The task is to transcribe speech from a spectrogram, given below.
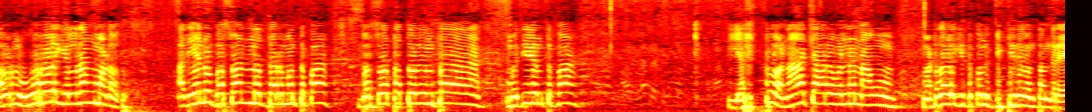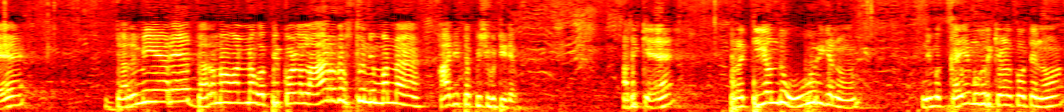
ಅವ್ರನ್ನ ಊರೊಳಗೆ ಇಲ್ದಂಗ್ ಮಾಡೋದು. ಅದೇನು ಬಸವನ ಧರ್ಮ ಅಂತಪ್ಪ? ಬಸವ ತತ್ವದಂತ ಮದುವೆ ಅಂತಪ್ಪ? ಎಷ್ಟು ಅನಾಚಾರವನ್ನ ನಾವು ಮಠದೊಳಗೆ ಇದ್ದುಕೊಂಡು ಬಿತ್ತಿದ್ದೇವೆ ಅಂತಂದ್ರೆ, ಧರ್ಮೀಯರೇ ಧರ್ಮವನ್ನ ಒಪ್ಪಿಕೊಳ್ಳಲಾರದಷ್ಟು ನಿಮ್ಮನ್ನ ಹಾದಿ ತಪ್ಪಿಸಿಬಿಟ್ಟಿದೆವು ಅದಕ್ಕೆ ಪ್ರತಿಯೊಂದು ಊರಿಗೆನು ನಿಮ್ಮ ಕೈ ಮುಗಿದು ಕೇಳ್ಕೋತೇನು,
